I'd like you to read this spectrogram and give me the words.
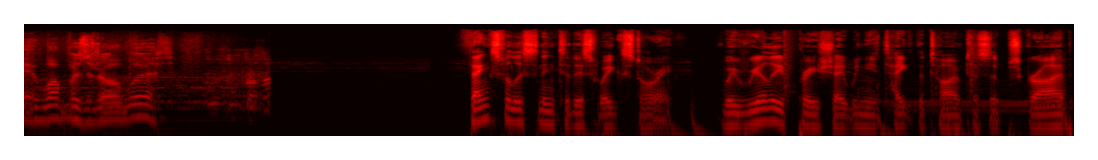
Yeah, what was it all worth? Thanks for listening to this week's story. We really appreciate when you take the time to subscribe,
